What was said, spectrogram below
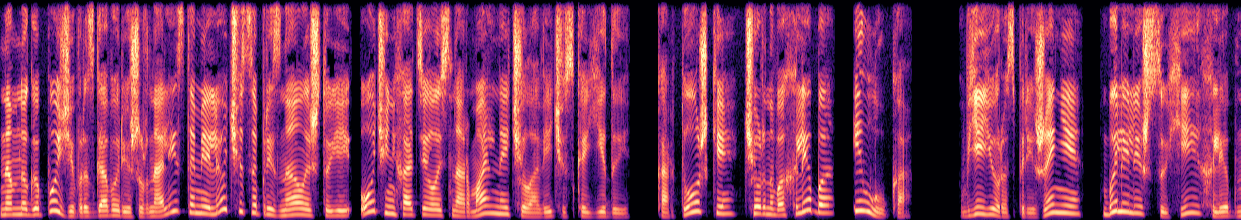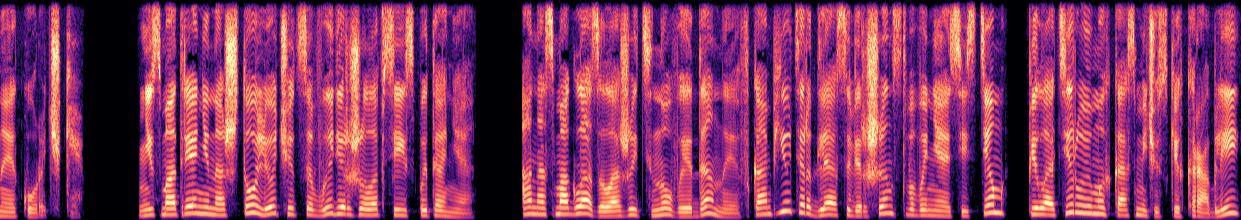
Намного позже в разговоре с журналистами летчица призналась, что ей очень хотелось нормальной человеческой еды — картошки, черного хлеба и лука. В ее распоряжении были лишь сухие хлебные корочки. Несмотря ни на что, летчица выдержала все испытания. Она смогла заложить новые данные в компьютер для совершенствования систем пилотируемых космических кораблей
